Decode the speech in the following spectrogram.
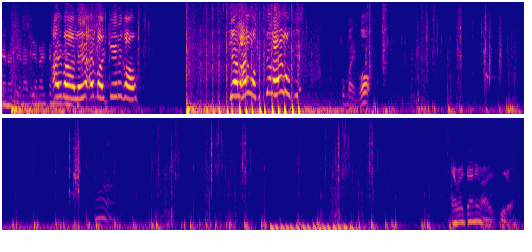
င်နေပိုင်နေပိုင်နေထိုင်ထိုင်ထိုင်ထိုင်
